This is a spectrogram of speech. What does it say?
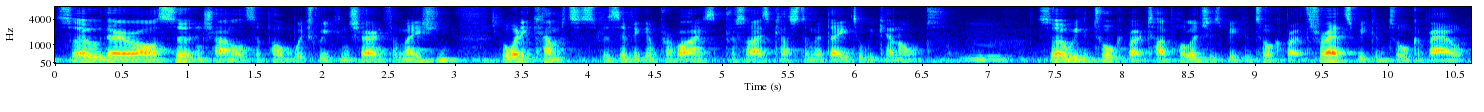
So there are certain channels upon which we can share information, but when it comes to specific and precise, precise customer data, we cannot. So we can talk about typologies, we can talk about threats, we can talk about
